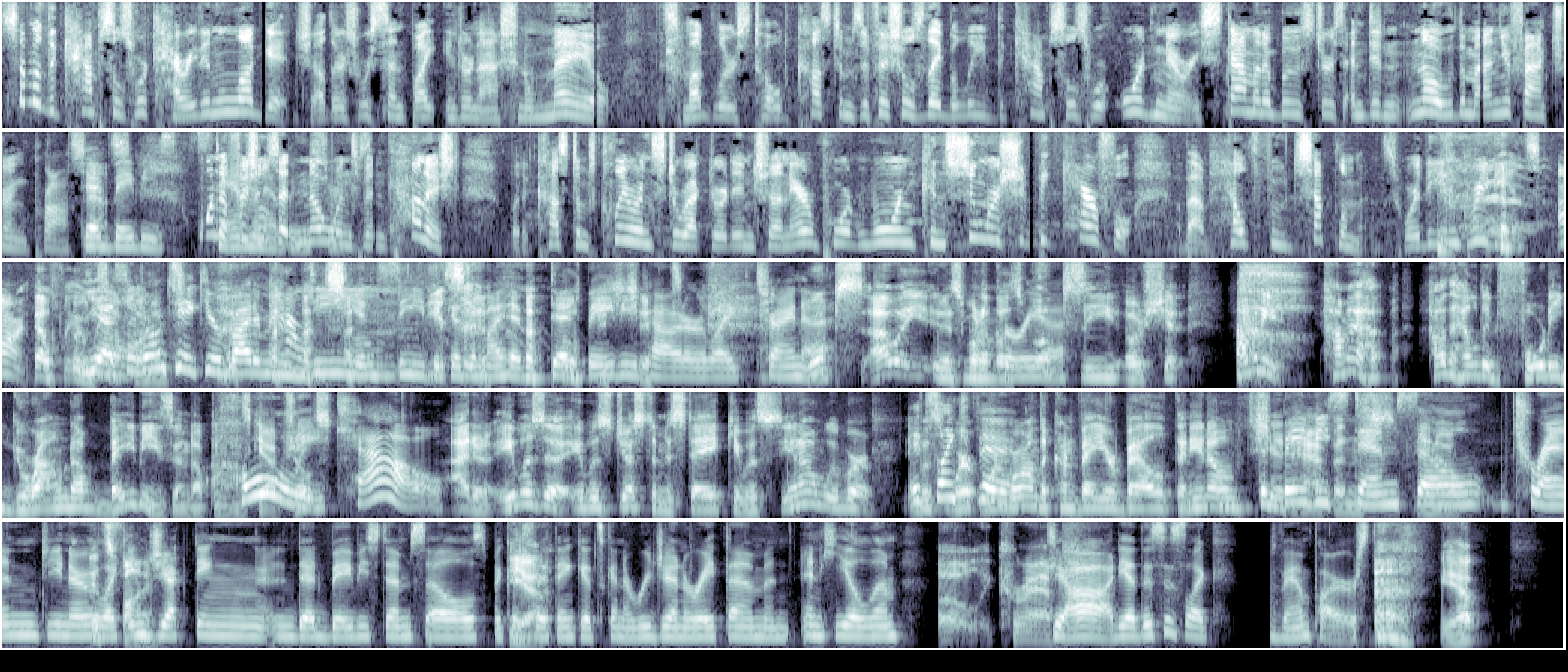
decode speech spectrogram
Some of the capsules were carried in luggage, others were sent by international mail. The smugglers told customs officials they believed the capsules were ordinary stamina boosters and didn't know the manufacturing process. Dead babies, One official stamina said no one's been punished, but a customs clearance director at Incheon Airport warned consumers should be careful about health food supplements where the ingredients aren't Health clearly food Yeah, so don't take your vitamin D and C because it might have dead baby shit. powder like China. Whoops! I, it's one of those. Korea. Oopsie! Oh shit! How many? How many? How the hell did forty ground up babies end up in these Holy capsules? Holy cow! I don't know. It was a. It was just a mistake. It was. You know, we were. It It's was, like we're, the- we're, on the conveyor belt, and you know, The baby happens, stem you know. cell trend, you know, It's like fine. injecting dead baby stem cells because Yeah. they think it's going to regenerate them and, and heal them. Holy crap! God, yeah, this is like vampire stuff. Yep.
